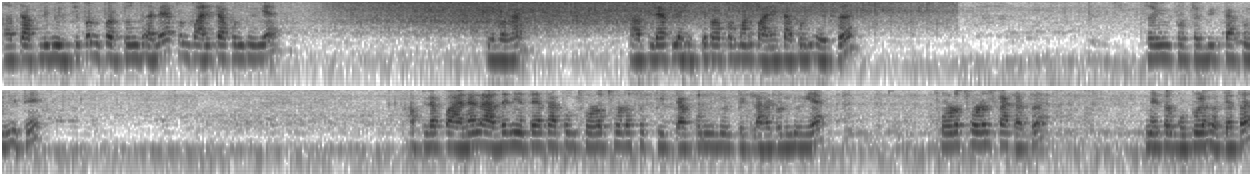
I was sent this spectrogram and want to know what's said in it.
आता आपली मिरची पण परतून झाली आपण पाणी टाकून घेऊया. हे बघा आपल्या आपल्या हिशेबाप्रमाणे पाणी टाकून घ्यायचं. चवीपुरतं बीट टाकून घेते. आपल्या पाण्याला आदन येते आता आपण थोडं थोडंसं पीठ टाकून घेऊ पीठला हटवून घेऊया. थोडं थोडंच टाकायचं. नाहीतर गुटुळ्या होत्या तर.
